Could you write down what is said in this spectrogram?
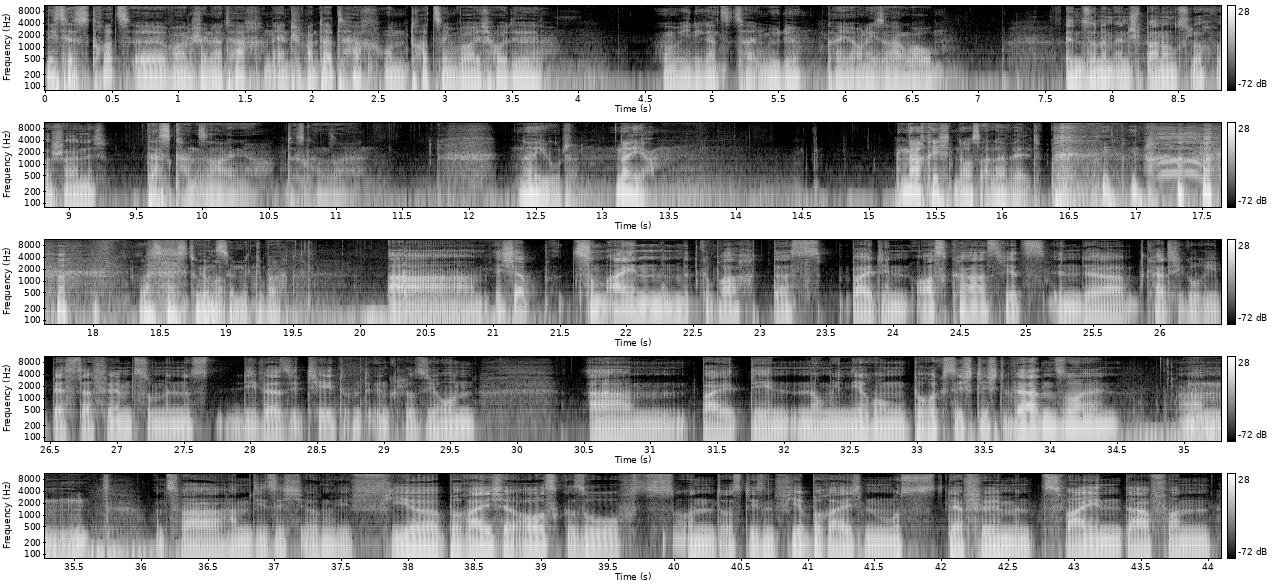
Nichtsdestotrotz äh, war ein schöner Tag, ein entspannter Tag und trotzdem war ich heute irgendwie die ganze Zeit müde. Kann ich auch nicht sagen, warum. In so einem Entspannungsloch wahrscheinlich. Das kann sein, ja, das kann sein. Na gut, naja. Nachrichten aus aller Welt. Was hast du uns Immer. denn mitgebracht? Ähm, ich habe zum einen mitgebracht, dass bei den Oscars jetzt in der Kategorie bester Film zumindest Diversität und Inklusion ähm, bei den Nominierungen berücksichtigt werden sollen. Ähm, Mhm. Und zwar haben die sich irgendwie vier Bereiche ausgesucht und aus diesen vier Bereichen muss der Film in zweien davon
